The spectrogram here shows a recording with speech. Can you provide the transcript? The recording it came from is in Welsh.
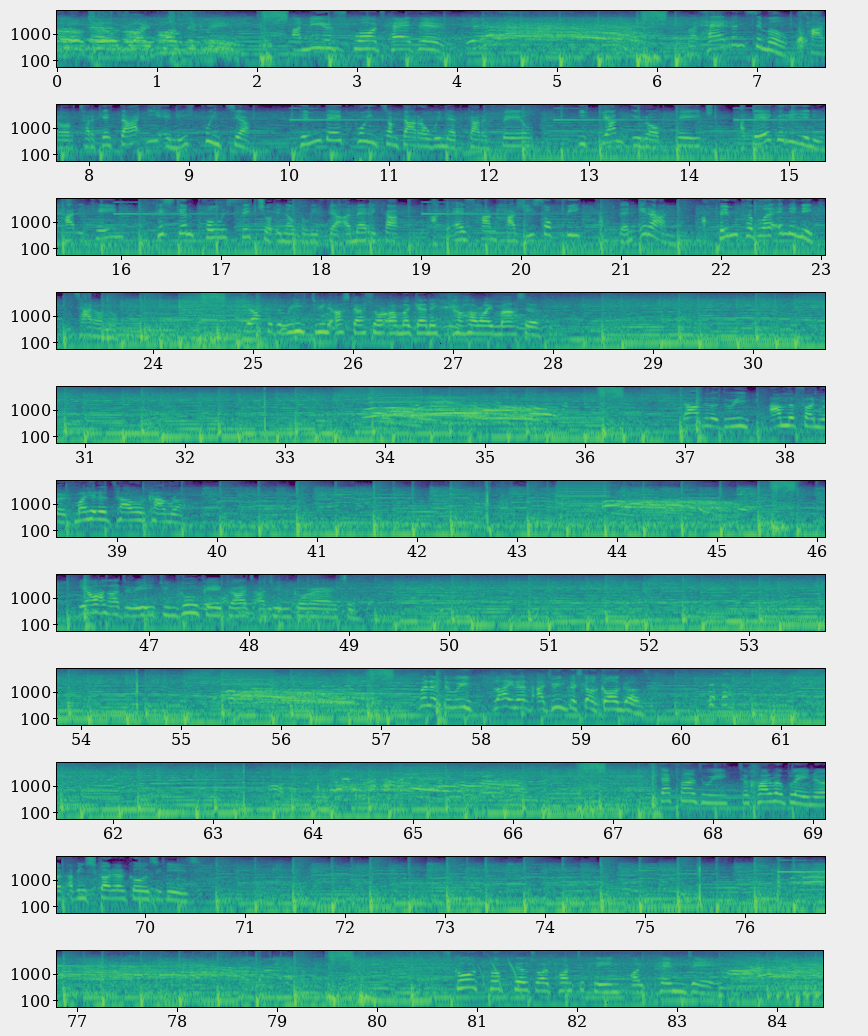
Marshal Gildroy Pontyclu. A ni'r sgwad heddiw. Yeah! Mae'r her yn syml, taro'r targeda i ennill pwyntiau. 50 pwynt am daro wyneb Gareth Bale, 20 i Rob Page, a 10 yr un i Harry Kane, Christian Pulisic o Unoldoleithiau America ac Ezhan Haji Sofi, capten Iran, a 5 cyfle yn unig i taro nhw. Jack at the Reef, dwi'n asgallor am y gennych cyharau masif. Dafydd ydw i am the funwyr. Mae hyn yn taro'r camera. Iawn ydw i, dwi'n go gegrad a dwi'n gorau ti. Wel ydw i, Blainer, a dwi'n gwisgo goggles. Steffan ydw i, ti'n char fel blaenwr a fi'n sgorio'r gols i gyd. Sgôr clwb Pildroi Pontyclun oedd 5-10.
